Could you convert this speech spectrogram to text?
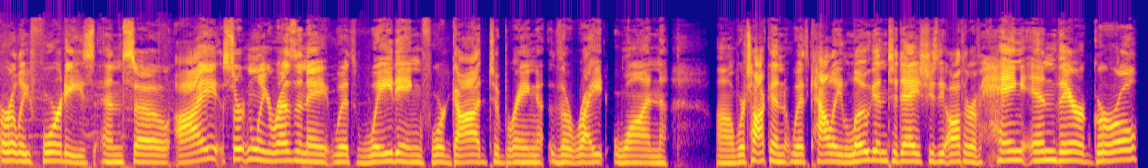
early 40s. And so I certainly resonate with waiting for God to bring the right one. Uh, we're talking with Cally Logan today. She's the author of Hang In There, Girl.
